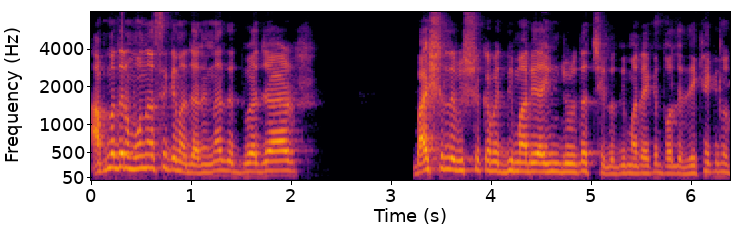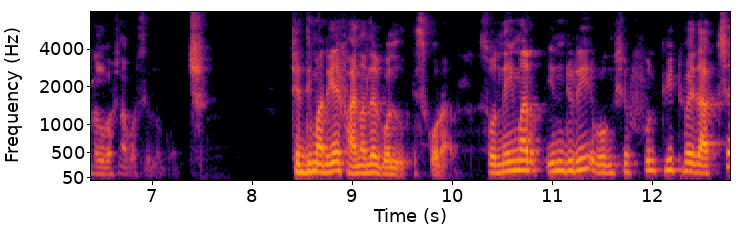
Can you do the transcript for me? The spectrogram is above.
আপনাদের মনে আছে কিনা জানি না যে দু হাজার বাইশ সালে বিশ্বকাপে দিমারিয়া ইঞ্জুরিতে ছিল। দিমারিয়াকে দলে রেখে কিন্তু দল ঘোষণা করছিল কোচ সে দিমারিয়াই ফাইনালের goal scorer so Neymar injury এবং সে ফুল ফিট হয়ে যাচ্ছে।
